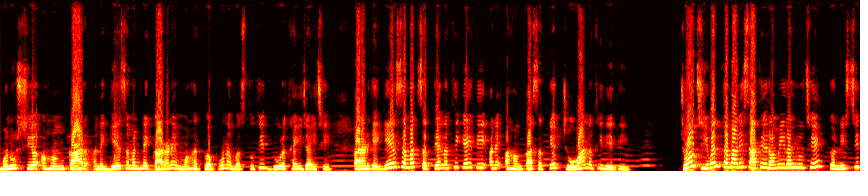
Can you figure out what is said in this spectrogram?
મનુષ્ય અહંકાર અને ગેરસમજને કારણે મહત્વપૂર્ણ વસ્તુથી દૂર થઈ જાય છે. કારણ કે ગેરસમજ સત્ય નથી કહેતી અને અહંકાર સત્ય જોવા નથી દેતી. જો જીવન તમારી સાથે રમી રહ્યું છે, તો નિશ્ચિત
